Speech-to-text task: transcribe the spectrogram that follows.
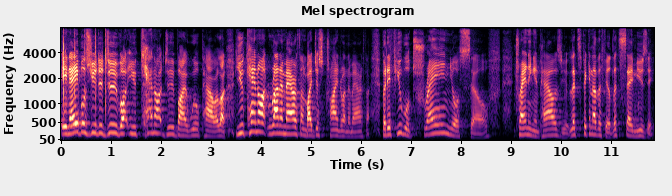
enables you to do what you cannot do by willpower alone. You cannot run a marathon by just trying to run a marathon. But if you will train yourself, training empowers you. Let's pick another field. Let's say music.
